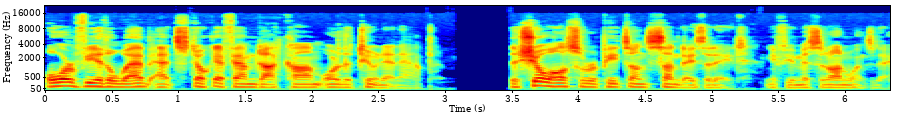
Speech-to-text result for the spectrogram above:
or via the web at stokefm.com or the TuneIn app. The show also repeats on Sundays at 8, if you miss it on Wednesday.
